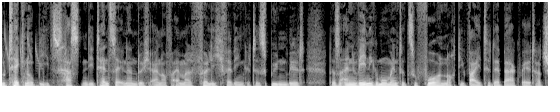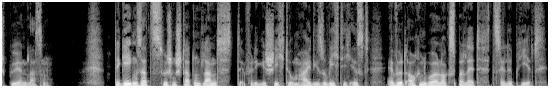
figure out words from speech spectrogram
Zu Techno-Beats hassten die TänzerInnen durch ein auf einmal völlig verwinkeltes Bühnenbild, das einen wenige Momente zuvor noch die Weite der Bergwelt hat spüren lassen. Der Gegensatz zwischen Stadt und Land, der für die Geschichte um Heidi so wichtig ist, er wird auch in Warlocks Ballett zelebriert.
